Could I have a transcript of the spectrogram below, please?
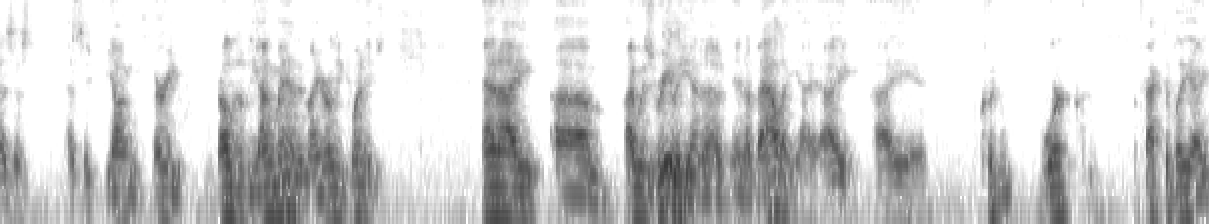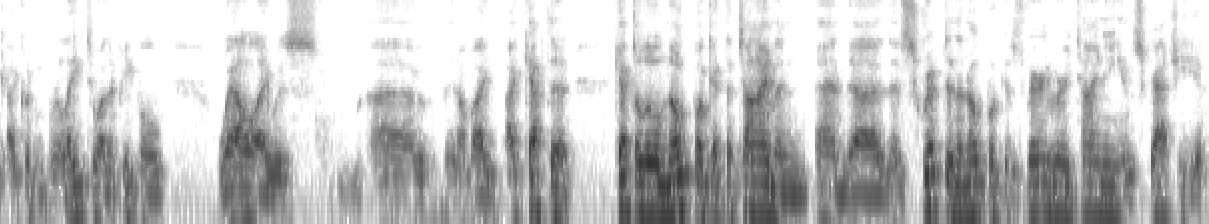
as a as a young, very relatively young man in my early 20s, and I um, I was really in a in a valley. I I, I couldn't work effectively. I, I couldn't relate to other people well. I was uh, you know I I kept a kept a little notebook at the time, and and uh, the script in the notebook is very very tiny and scratchy, and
